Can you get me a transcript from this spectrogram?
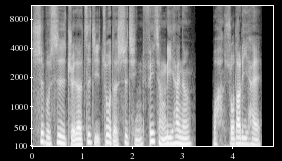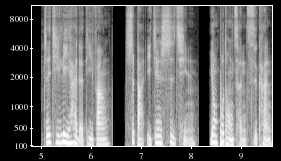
是不是觉得自己做的事情非常厉害呢？哇，说到厉害，这一季厉害的地方。是把一件事情用不同层次看，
